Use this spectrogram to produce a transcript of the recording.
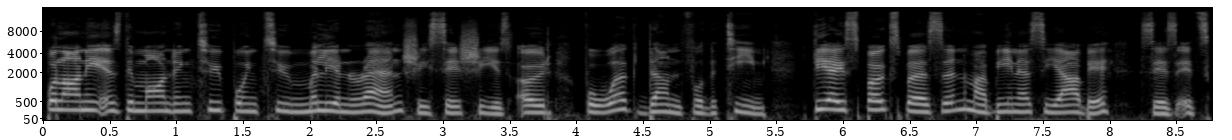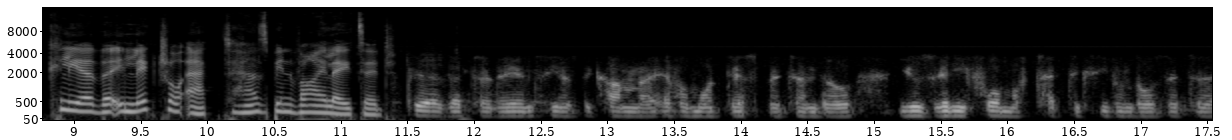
Bolani is demanding 2.2 million rand she says she is owed for work done for the team. DA spokesperson Mabine Seabe says it's clear the Electoral Act has been violated. It's clear that the ANC has become uh, ever more desperate and they'll use any form of tactics, even those that uh,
